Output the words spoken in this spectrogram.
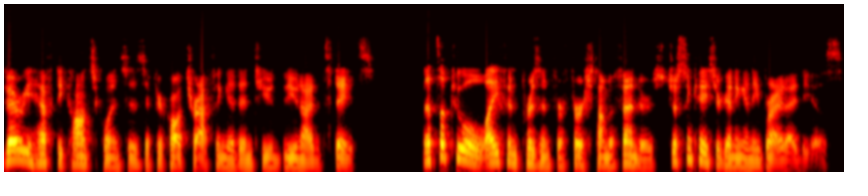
very hefty consequences if you're caught trafficking it into the United States. That's up to a life in prison for first time offenders, just in case you're getting any bright ideas.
